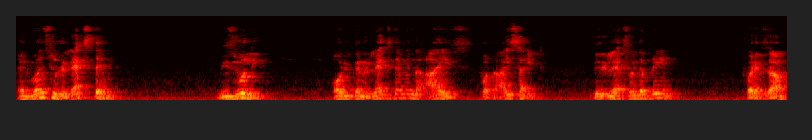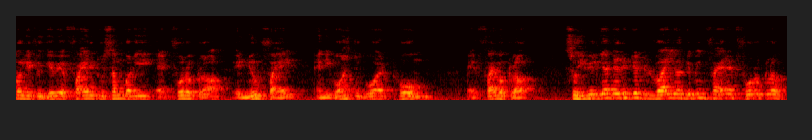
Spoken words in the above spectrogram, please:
And once you relax them visually, or you can relax them in the eyes for the eyesight, they relax by the brain. For example, if you give a file to somebody at 4 o'clock, a new file, and he wants to go at home at 5 o'clock, so he will get irritated why you are giving file at 4 o'clock.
